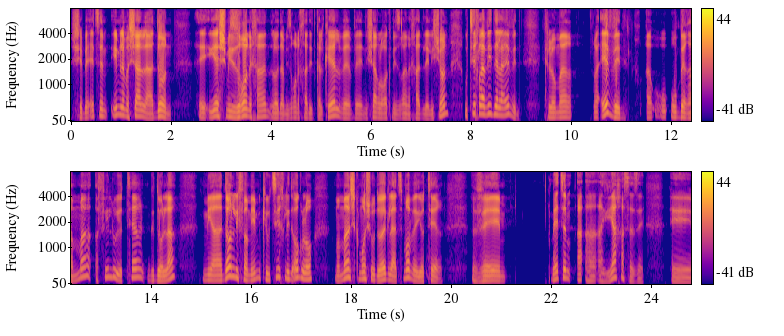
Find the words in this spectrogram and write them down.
שבעצם אם למשל לאדון אה, יש מזרון אחד, לא יודע, מזרון אחד התקלקל ו, ונשאר לו רק מזרן אחד ללישון, הוא צריך להביא את זה לעבד. כלומר, העבד הוא, הוא ברמה אפילו יותר גדולה מהאדון לפעמים, כי הוא צריך לדאוג לו ממש כמו שהוא דואג לעצמו ויותר. ובעצם ה- ה- היחס הזה אה,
